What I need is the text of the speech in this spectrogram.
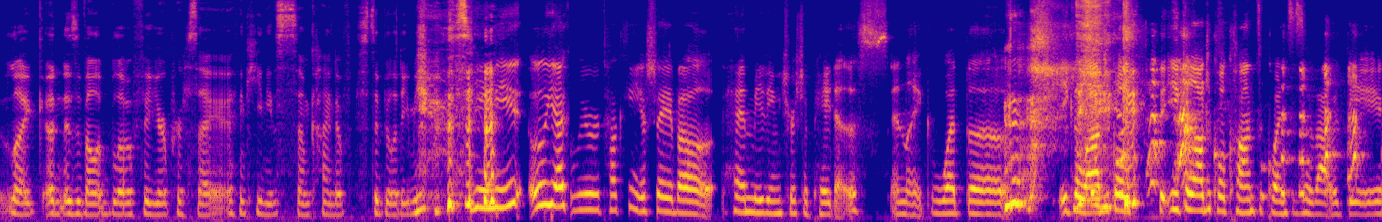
like an Isabella Blow figure per se. I think he needs some kind of stability muse. He need- oh yeah, we were talking yesterday about him meeting Trisha Paytas and like what the ecological the ecological consequences of that would be.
